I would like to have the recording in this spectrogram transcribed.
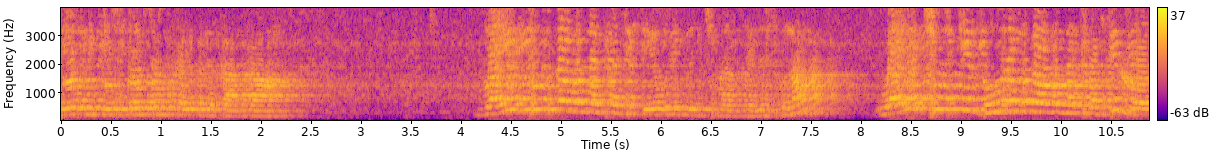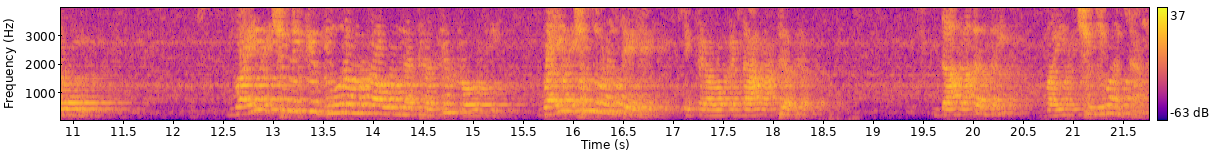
దేవునికి స్తోత్రము కలుగును కాక వైద్యుడుగా ఉన్నటువంటి దేవుని గురించి మనం తెలుసుకున్నాం వైద్యునికి దూరముగా ఉన్నటువంటి రోగి. వైద్యునికి దూరముగా ఉన్నటువంటి రోగి. వైద్యుడు అంటే ఇక్కడ ఒక డాక్టర్. డాక్టర్ని వైద్యుడు అంటారు.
